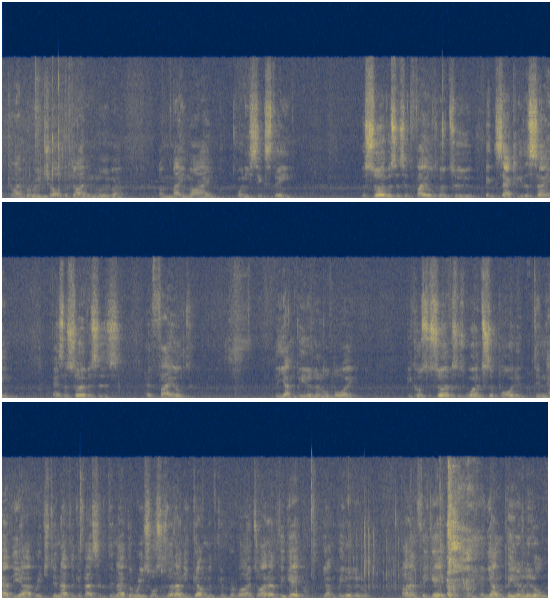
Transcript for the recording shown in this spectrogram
a Kalumburu child that died in Looma on May 9, 2016. The services had failed her too, exactly the same as the services had failed the young Peter Little boy because the services weren't supported, didn't have the outreach, didn't have the capacity, didn't have the resources that only government can provide. So I don't forget young Peter Little. I don't forget. And young Peter Little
